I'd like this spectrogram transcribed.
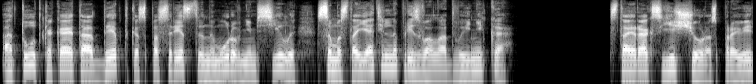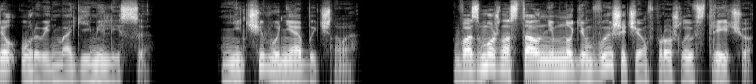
А тут какая-то адептка с посредственным уровнем силы самостоятельно призвала двойника. Стайракс еще раз проверил уровень магии Мелиссы. Ничего необычного. Возможно, стал немногим выше, чем в прошлую встречу,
